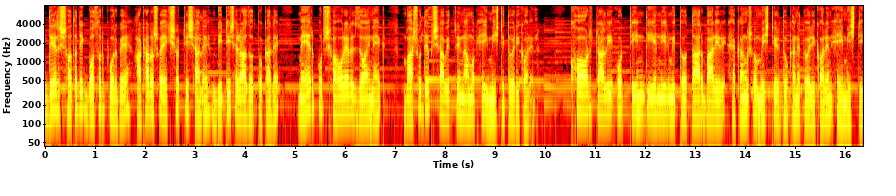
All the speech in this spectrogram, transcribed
দেড় শতাধিক বছর পূর্বে আঠারোশো একষট্টি সালে ব্রিটিশ রাজত্বকালে মেহেরপুর শহরের জয়নেক বাসুদেব সাবিত্রী নামক এই মিষ্টি তৈরি করেন। খড়, টালি ও টিন দিয়ে নির্মিত তার বাড়ির একাংশ মিষ্টির দোকানে তৈরি করেন এই মিষ্টি।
